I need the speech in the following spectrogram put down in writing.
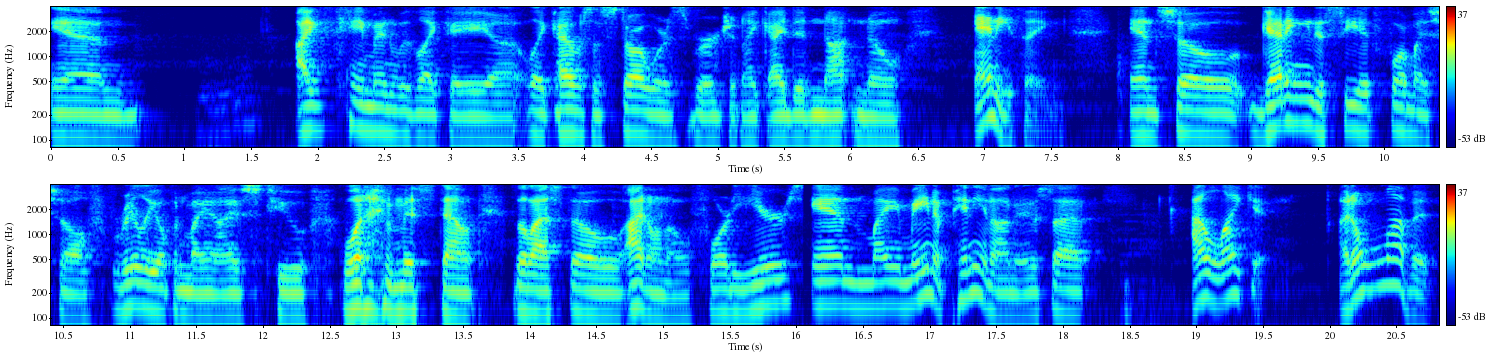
and i came in with like a uh, like i was a star wars virgin like i did not know anything and so getting to see it for myself really opened my eyes to what I've missed out the last, oh, I don't know, 40 years. And my main opinion on it is that I like it. I don't love it.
